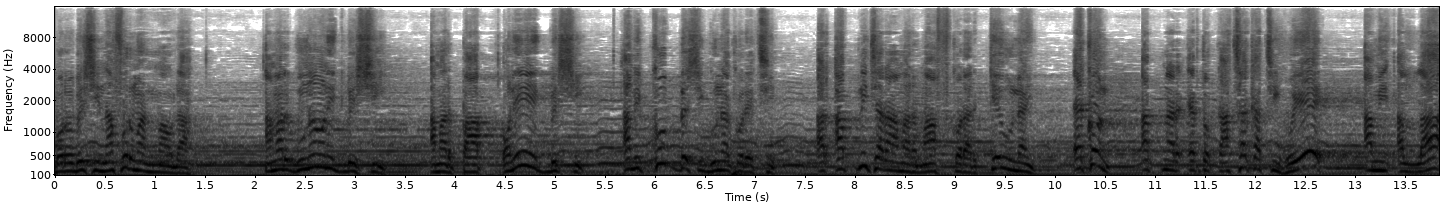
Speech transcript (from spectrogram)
বড় বেশি নাফরমান মাওলা। আমার গুণা অনেক বেশি, আমার পাপ অনেক বেশি। আমি খুব বেশি গুণা করেছি, আর আপনি ছাড়া আমার মাফ করার কেউ নাই। এখন আপনার এত কাছাকাছি হয়ে আমি আল্লাহ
